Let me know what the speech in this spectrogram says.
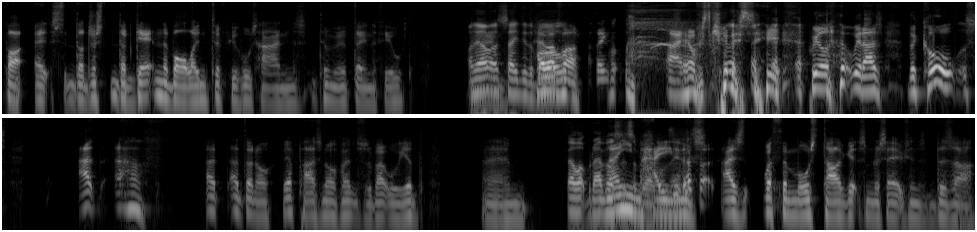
But it's they're just they're getting the ball into people's hands to move down the field. on the other Um, side of the ball. However, I think I, I was going to say, well, whereas the Colts, I, uh, I, I don't know, their passing offense was a bit weird. Um, Philip Rivers Nyheim is a as with the most targets and receptions. Bizarre.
